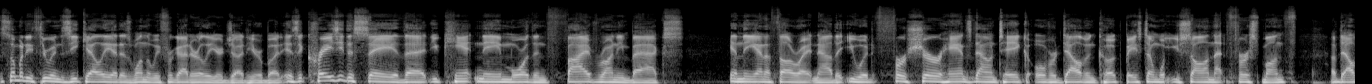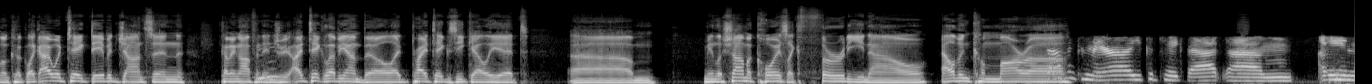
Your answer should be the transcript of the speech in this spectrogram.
somebody threw in Zeke Elliott as one that we forgot earlier, Judd, here, but is it crazy to say that you can't name more than five running backs in the NFL right now that you would for sure hands down take over Dalvin Cook based on what you saw in that first month of Dalvin Cook? Like I would take David Johnson coming off an injury. I'd take Le'Veon Bell. I'd probably take Zeke Elliott. Um, I mean, LeSean McCoy is like 30 now. Alvin Kamara. Alvin Kamara, you could take that. Um, I mean,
